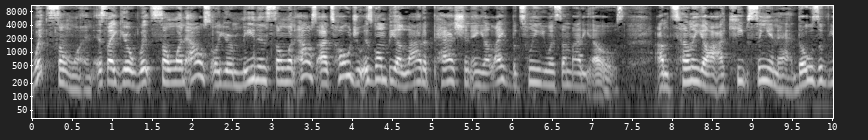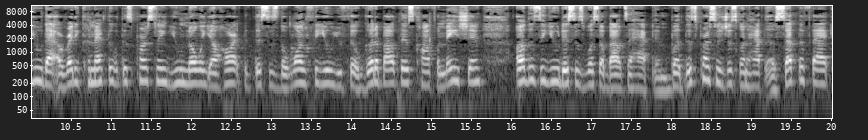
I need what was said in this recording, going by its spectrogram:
with someone. It's like you're with someone else or you're meeting someone else. I told you, it's going to be a lot of passion in your life between you and somebody else. I'm telling y'all, I keep seeing that. Those of you that already connected with this person, you know in your heart that this is the one for you. You feel good about this confirmation. Others of you, this is what's about to happen. But this person is just going to have to accept the fact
